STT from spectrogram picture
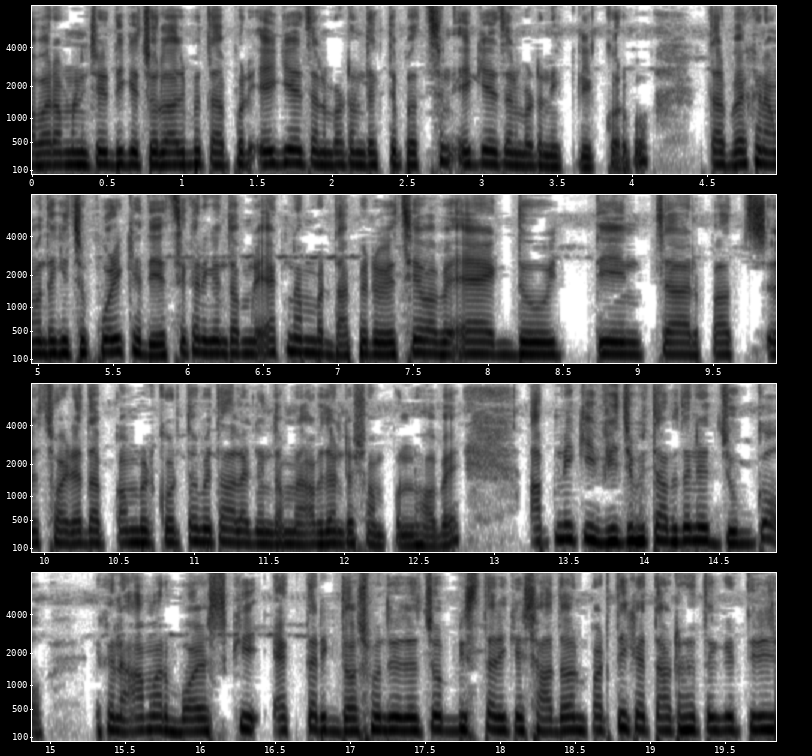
আবার আমরা নিচের দিকে চলে আসব। তারপর এগিয়ে যান বাটন দেখতে পাচ্ছেন। এগিয়ে যান বাটনে ক্লিক করব। তারপর এখানে আমাদের কিছু পরীক্ষা দিয়েছে। এখানে কিন্তু আমরা এক নম্বর ধাপে রয়েছে। এভাবে এক, দুই, তিন, চার, পাঁচ, ছয়টা ধাপ কমপ্লিট করতে হবে। তাহলে কিন্তু আমার আবেদনটা সম্পূর্ণ হবে। আপনি কি ভিজিবিতে আবেদনের যোগ্য? এখানে আমার বয়স কি এক তারিখ দশ মাস দু হাজার চব্বিশ তারিখে? সাধারণ প্রার্থী ক্ষেত্রে আঠারো থেকে তিরিশ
